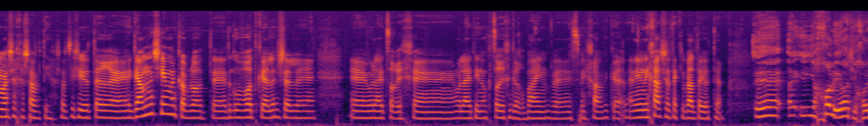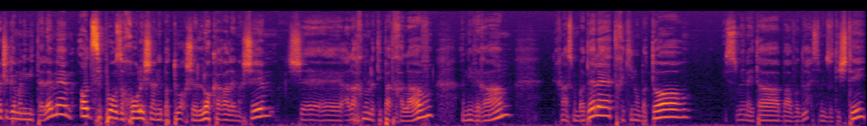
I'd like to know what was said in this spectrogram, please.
ממה שחשבתי. חשבתי שיותר, uh, גם נשים מקבלות uh, תגובות כאלה של uh, uh, אולי צריך, uh, אולי תינוק צריך גרביים ושמיכה וכאלה. אני מניחה שאתה קיבלת יותר. Uh, יכול להיות, יכול להיות שגם אני מתעלם מהם. עוד סיפור זכור לי שאני בטוח שלא קרה לנשים, שהלכנו לטיפת חלב, אני ורם, נכנסנו בדלת, חיכינו בתור, יסמין הייתה בעבודה, יסמין זאת אשתי.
